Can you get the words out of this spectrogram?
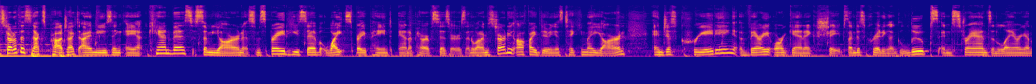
To start off this next project, I am using a canvas, some yarn, some spray adhesive, white spray paint, and a pair of scissors. And what I'm starting off by doing is taking my yarn and just creating very organic shapes. I'm just creating like loops and strands and layering it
